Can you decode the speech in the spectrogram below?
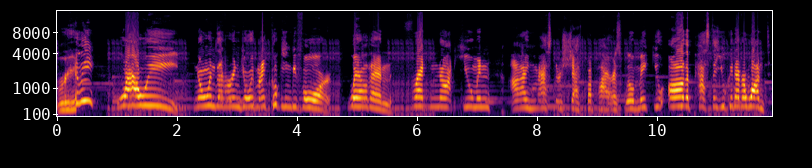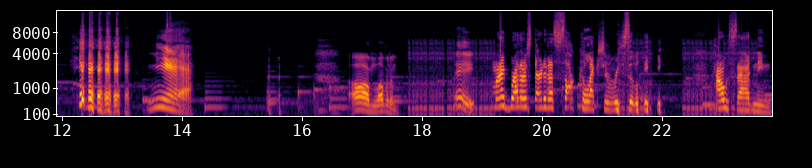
Really? Wowee! No one's ever enjoyed my cooking before! Well then, fret not, human. I, Master Chef Papyrus, will make you all the pasta you could ever want! yeah! oh, I'm loving him. Hey, my brother started a sock collection recently. How saddening.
